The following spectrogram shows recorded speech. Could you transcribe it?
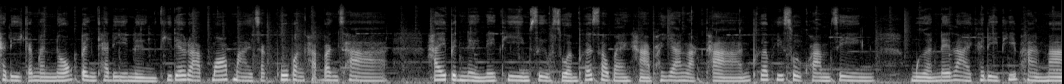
คดีกำนันนกเป็นคดีหนึ่งที่ได้รับมอบหมายจากผู้บังคับบัญชา ให้เป็นหนึ่งในทีมสืบสวนเพื่อแสวงหาพยานหลักฐาน เพื่อพิสูจน์ความจริง เหมือนในหลายคดีที่ผ่านมา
